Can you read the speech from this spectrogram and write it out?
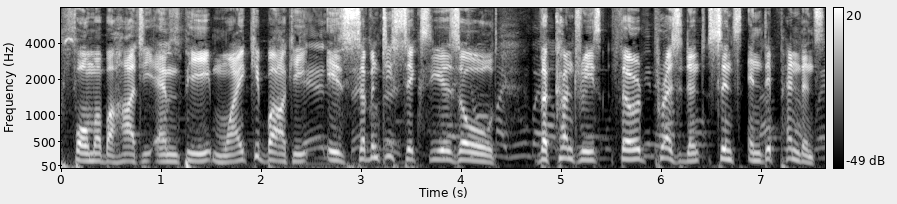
Former Bahati MP Mwai Kibaki is 76 years old, the country's third president since independence.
